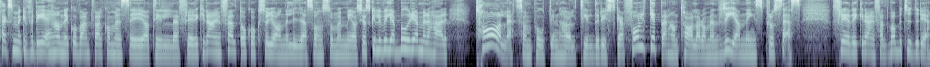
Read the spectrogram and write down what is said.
Tack så mycket för det, Henrik. och Varmt välkommen säger jag till Fredrik Reinfeldt och också Jan Eliasson som är med oss. Jag skulle vilja börja med det här talet som Putin höll till det ryska folket där han talar om en reningsprocess. Fredrik Reinfeldt, vad betyder det?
